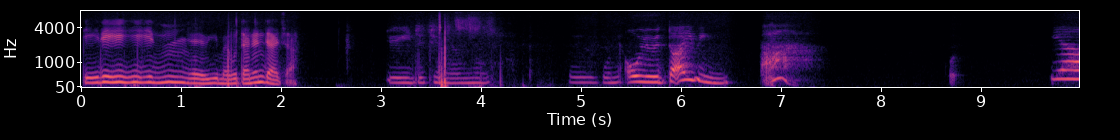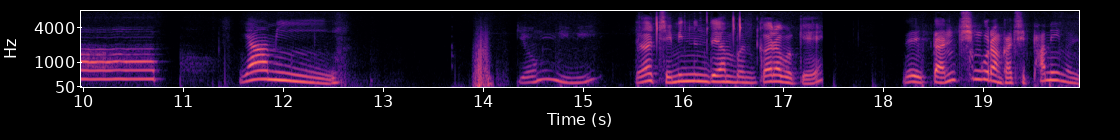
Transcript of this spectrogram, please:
띠린. 야, 여기 말고 다른 데 하자. 얘 이제 재미없는 거. 여기 뭐냐? 어, 여기 다이빙. 아, 어. 야, 야미. 영님이? 내가 재밌는데 한번 깔아볼게. 네, 일단 친구랑 같이 파밍을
